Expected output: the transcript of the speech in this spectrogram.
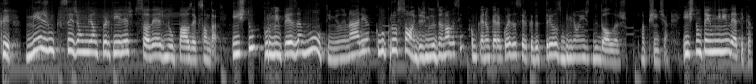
que mesmo que sejam um milhão de partilhas, só 10 mil paus é que são dados. Isto por uma empresa multimilionária que lucrou só em 2019, assim como quem não quer a coisa, cerca de 13 bilhões de dólares. Uma pechincha. Isto não tem um mínimo de ética.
